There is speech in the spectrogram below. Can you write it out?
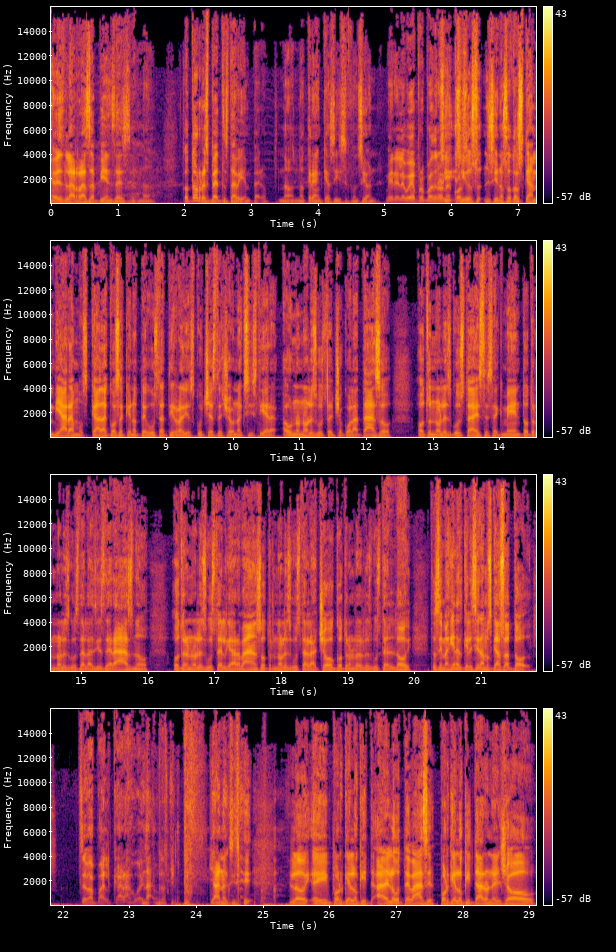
es la raza piensa eso, ¿no? Con todo respeto está bien, pero no, no crean que así se funciona. Mire, le voy a proponer una cosa. Si, nosotros cambiáramos cada cosa que no te gusta a ti, Radio Escucha, este show no existiera. A uno no les gusta el chocolatazo, a otro no les gusta este segmento, otro no les gusta las 10 de Erasmo, otro no les gusta el garbanzo, otro no les gusta la choco, otro no les gusta el doy. Entonces imagínate que le hiciéramos caso a todos. Se va para el carajo. Pues, ya no existe. Lo, ¿Por qué lo quitaron? Ah, luego te vas a decir, ¿por qué lo quitaron el show?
